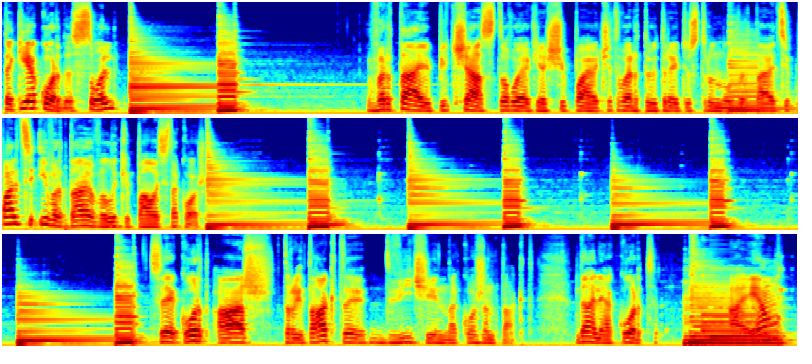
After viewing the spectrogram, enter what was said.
такі акорди: соль. Вертаю під час того, як я щипаю четверту і третю струну, вертаю ці пальці і вертаю великий палець також. Це акорд аж три такти двічі на кожен такт. Далі акорд АМ.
